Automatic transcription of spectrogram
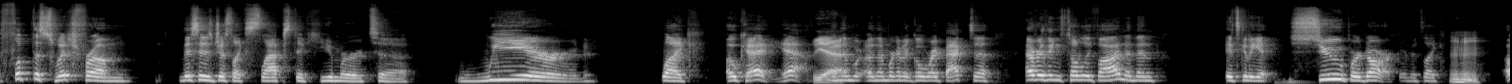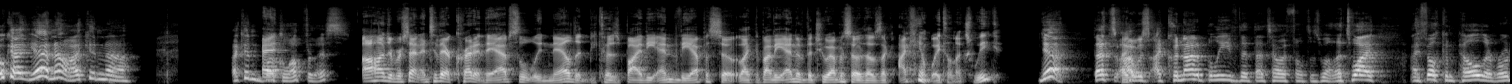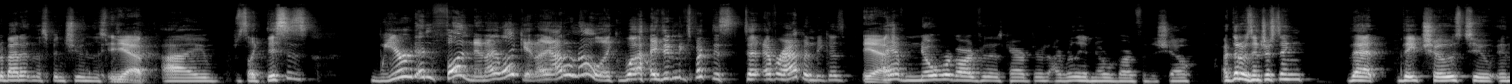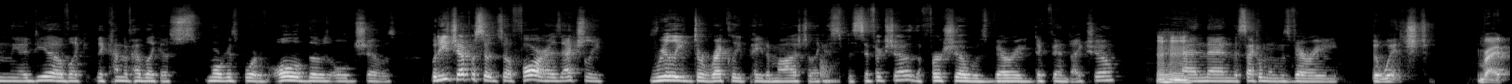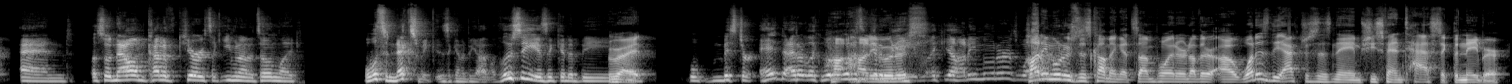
flip the switch from this is just like slapstick humor to weird, like, okay, yeah. Yeah. And then we're and then we're gonna go right back to everything's totally fine, and then it's gonna get super dark. And it's like, mm-hmm. okay, yeah, no, I can uh I can Hey. buckle up for this. A hundred percent. And to their credit, they absolutely nailed it because by the end of the episode, like by the end of the two episodes, I was like, I can't wait till next week. Yeah, that's I, I- was I could not believe that that's how I felt as well. That's why I felt compelled. I wrote about it in the Spin Tune this week. Yeah. I was like, this is weird and fun, and I like it. I, I don't know, like what I didn't expect this to ever happen because Yeah. I have no regard for those characters. I really had no regard for the show. I thought it was interesting that they chose to, in the idea of like they kind of have like a smorgasbord of all of those old shows, but each episode so far has actually really directly paid homage to like a specific show. The first show was very Dick Van Dyke show, Mhm. and then the second one was very Bewitched. Right. And so now I'm kind of curious, like even on its own, like, well, what's the next week? Is it going to be I Love Lucy? Is it going to be Right. Mr. Ed? I don't like what, Hon- what is it going to Honeymooners? be? Like yeah, honeymooners. Whatever. Honeymooners is coming at some point or another. Uh, what is the actress's name? She's fantastic. The neighbor.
